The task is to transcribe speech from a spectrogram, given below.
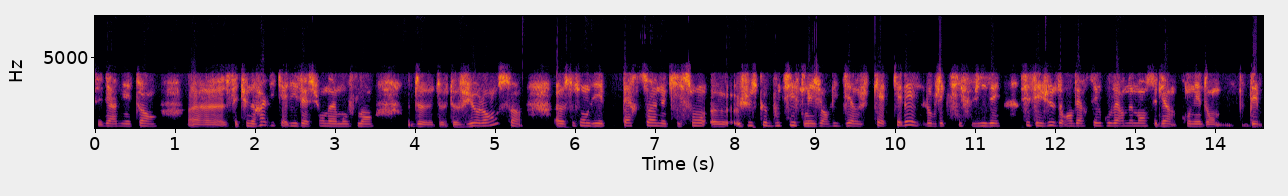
ces derniers temps, euh, c'est une radicalisation d'un mouvement de, de, de violence. Euh, ce sont des personnes qui sont euh, jusque boutistes, mais j'ai envie de dire quel, quel est l'objectif visé? Si c'est juste de renverser le gouvernement, c'est bien qu'on est dans des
